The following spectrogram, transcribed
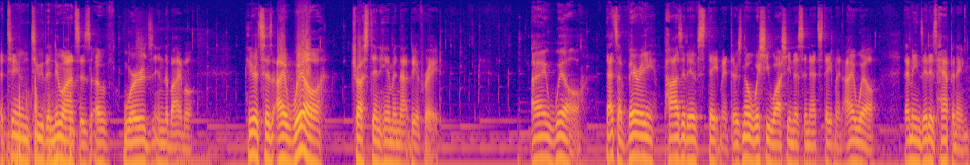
attuned to the nuances of words in the Bible. Here it says, I will trust in him and not be afraid. I will. That's a very positive statement. There's no wishy washiness in that statement. I will. That means it is happening.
